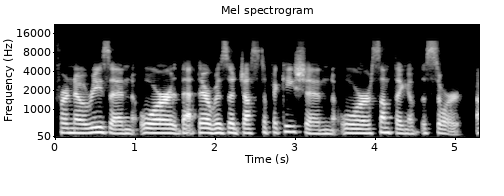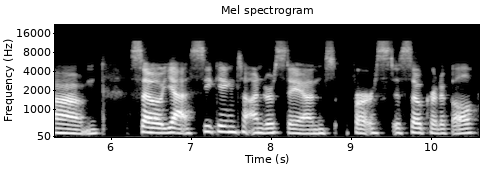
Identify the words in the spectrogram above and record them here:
for no reason or that there was a justification or something of the sort. Um, so yeah, seeking to understand first is so critical.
